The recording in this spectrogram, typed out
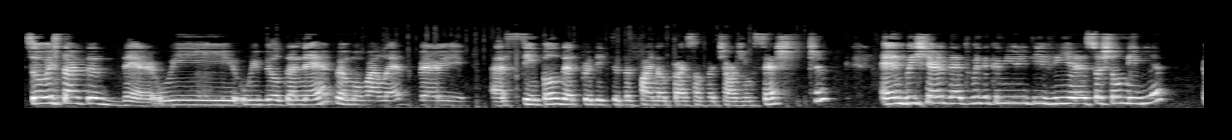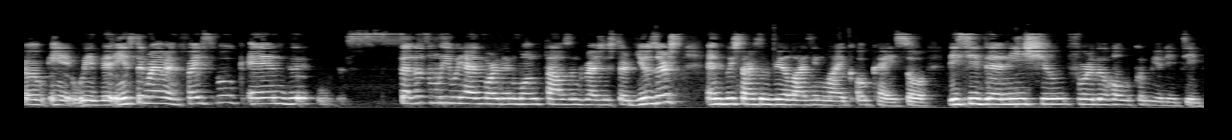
So we started there. We we built an app, a mobile app, very uh, simple that predicted the final price of a charging session and we shared that with the community via social media, uh, with Instagram and Facebook. And suddenly we had more than 1,000 registered users. And we started realizing, like, okay, so this is an issue for the whole community.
